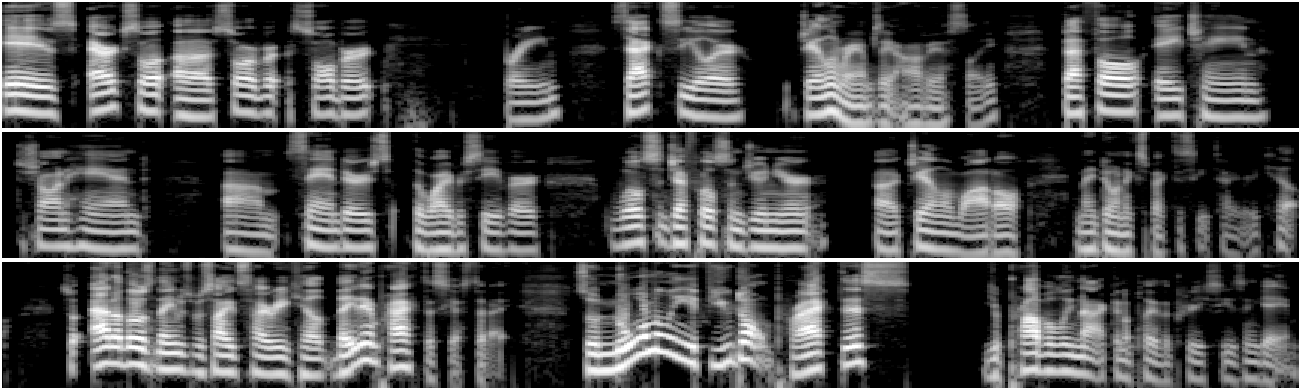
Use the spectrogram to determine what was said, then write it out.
Is Eric so- uh, Saubert, Solbert Brain, Zach Sieler, Jalen Ramsey, obviously, Bethel, Achane, Da'Shawn Hand, um, Sanders, the wide receiver, Wilson, Jeff Wilson Jr., uh, Jaylen Waddle, and I don't expect to see Tyreek Hill. So out of those names besides Tyreek Hill, they didn't practice yesterday. So normally, if you don't practice, you're probably not going to play the preseason game.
